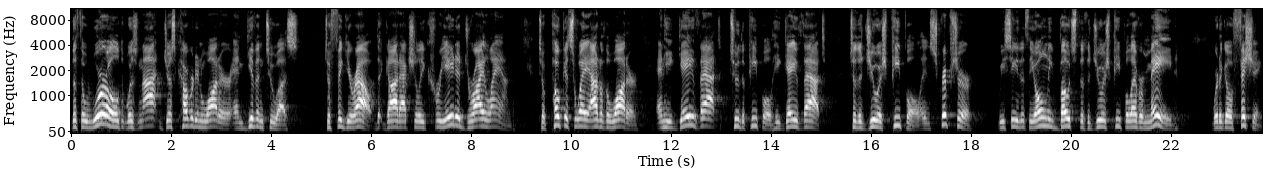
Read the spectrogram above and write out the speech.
that the world was not just covered in water and given to us to figure out, that God actually created dry land to poke its way out of the water, and He gave that to the people. He gave that to the Jewish people. In Scripture, we see that the only boats that the Jewish people ever made were to go fishing.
